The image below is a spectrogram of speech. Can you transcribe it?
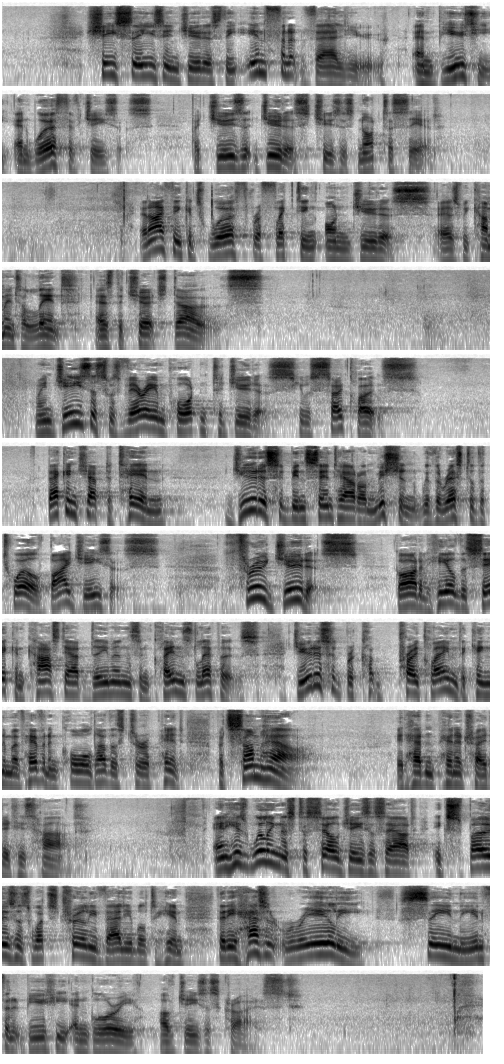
She sees in Judas the infinite value and beauty and worth of Jesus, but Judas chooses not to see it. And I think it's worth reflecting on Judas as we come into Lent, as the church does. I mean, Jesus was very important to Judas, he was so close. Back in chapter 10, Judas had been sent out on mission with the rest of the 12 by Jesus. Through Judas, God had healed the sick and cast out demons and cleansed lepers. Judas had pro- proclaimed the kingdom of heaven and called others to repent, but somehow it hadn't penetrated his heart. And his willingness to sell Jesus out exposes what's truly valuable to him that he hasn't really seen the infinite beauty and glory of Jesus Christ.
